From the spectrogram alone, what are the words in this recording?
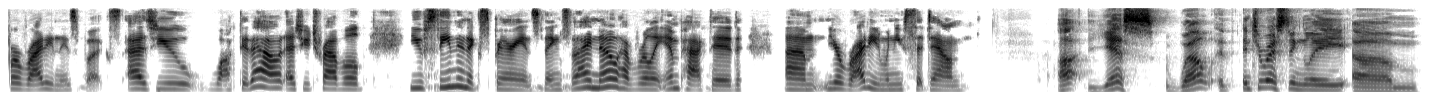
for writing these books. As you walked it out, as you traveled, you've seen and experienced things that I know have really impacted um, your writing when you sit down. Uh, yes. Well, interestingly, um,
